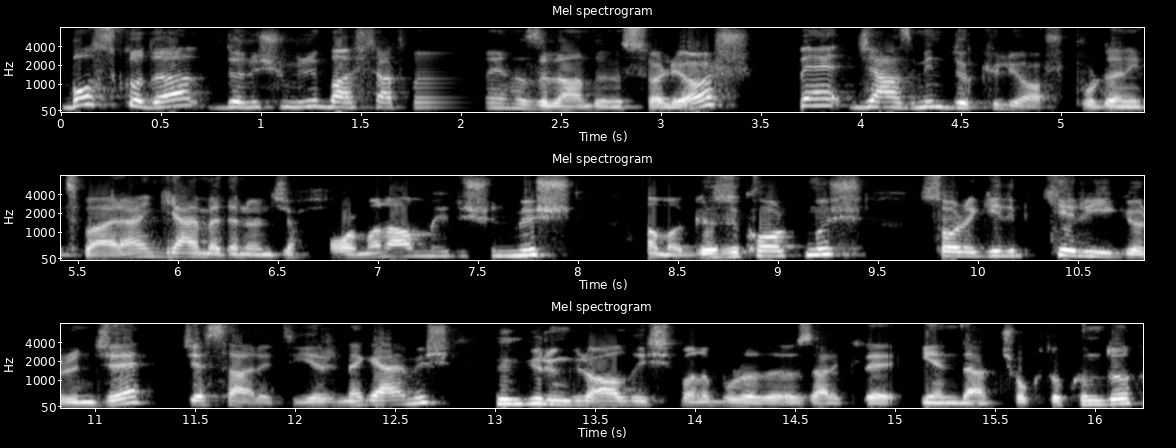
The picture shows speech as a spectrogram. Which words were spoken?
Bosco'da dönüşümünü başlatmaya hazırlandığını söylüyor. Ve Jasmine dökülüyor buradan itibaren. Gelmeden önce hormon almayı düşünmüş ama gözü korkmuş. Sonra gelip Carrie'yi görünce cesareti yerine gelmiş. Hüngür hüngür aldığı işi bana burada özellikle yeniden çok dokundu.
